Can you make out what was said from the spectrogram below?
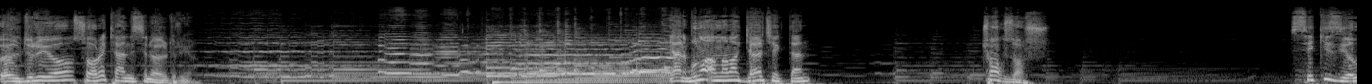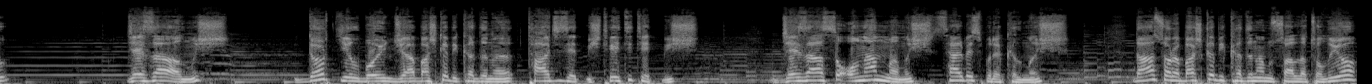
öldürüyor, sonra kendisini öldürüyor. Yani bunu anlamak gerçekten çok zor. 8 yıl ceza almış 4 yıl boyunca başka bir kadını taciz etmiş, tehdit etmiş. Cezası onanmamış, serbest bırakılmış. Daha sonra başka bir kadına musallat oluyor.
